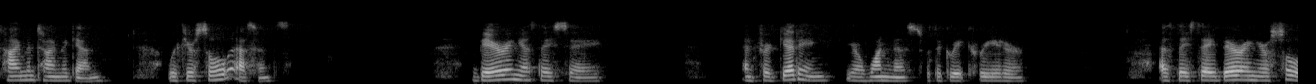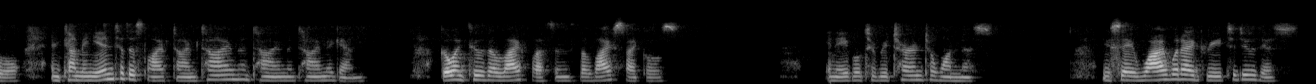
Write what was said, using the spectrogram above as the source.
time and time again with your soul essence, bearing, as they say, and forgetting your oneness with the great Creator. As they say, bearing your soul and coming into this lifetime time and time and time again, going through the life lessons, the life cycles and able to return to oneness. You say, Why would I agree to do this?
